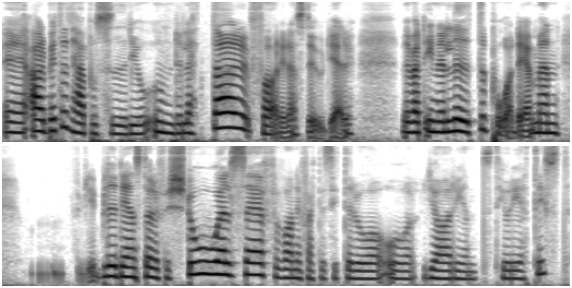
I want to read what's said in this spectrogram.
eh, arbetet här på Sirio underlättar för era studier? Vi har varit inne lite på det, men blir det en större förståelse för vad ni faktiskt sitter och, och gör rent teoretiskt?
